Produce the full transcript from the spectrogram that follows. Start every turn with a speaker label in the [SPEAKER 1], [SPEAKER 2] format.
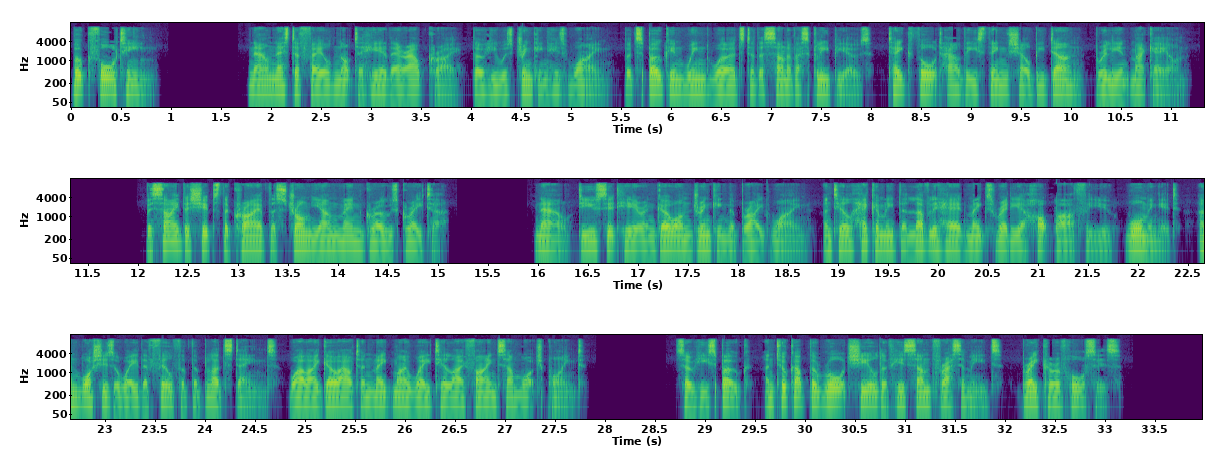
[SPEAKER 1] Book 14 Now Nestor failed not to hear their outcry, though he was drinking his wine, but spoke in winged words to the son of Asclepios, Take thought how these things shall be done, brilliant Machaon. Beside the ships the cry of the strong young men grows greater. Now, do you sit here and go on drinking the bright wine, until Hecamede the lovely-haired makes ready a hot bath for you, warming it, and washes away the filth of the bloodstains, while I go out and make my way till I find some watch point. So he spoke, and took up the wrought shield of his son Thrasymedes, breaker of horses.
